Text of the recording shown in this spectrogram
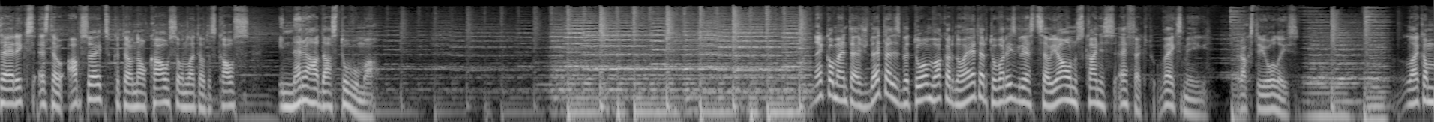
CRX, es tevi apsveicu, ka tev nav kausa un lai tev tas kauss nerādās tuvumā. Nekomentēšu detaļas, bet Tom vakar no ētera tu vari izgriezt sev jaunu skaņas efektu. Veiksmīgi, raksta Jūlijas. Laikam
